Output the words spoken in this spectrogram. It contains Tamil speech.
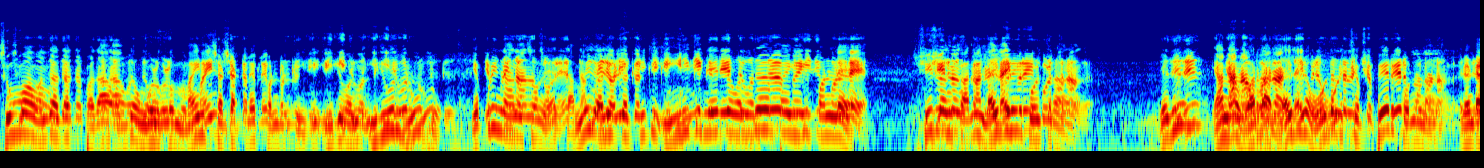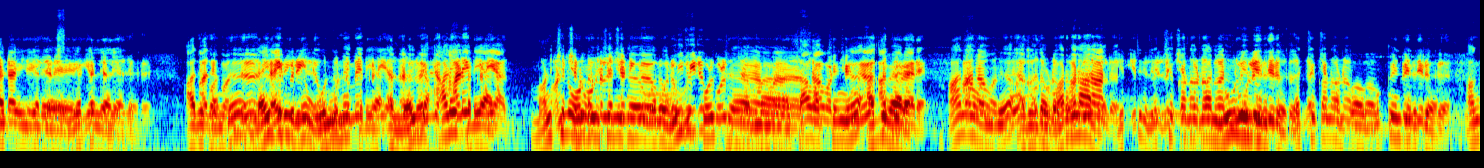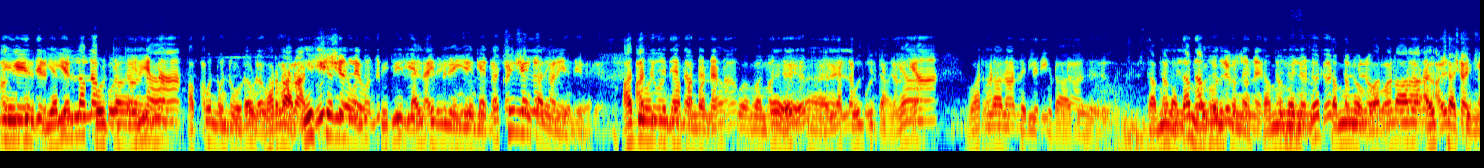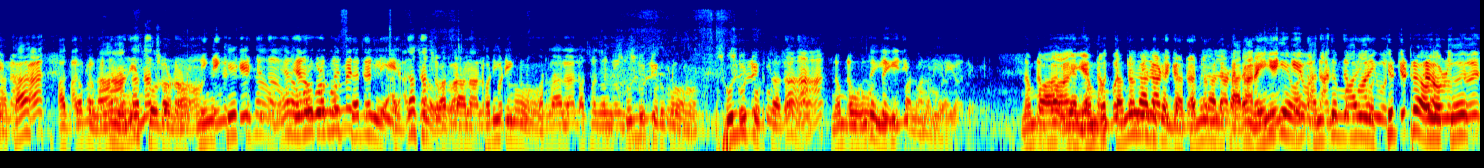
சும்மா வந்து அதை அதாவது வந்து உங்களுக்கு மைண்ட் செட்டப்ல பண்றதுக்கு இது வந்து இது ஒரு ரூட் எப்படி நான் சொன்னேன்? தமிழ் அழிக்கிறதுக்கு இன்னைக்கு நேற்று வந்து இது பண்ணல. ஸ்ரீலங்கா லைப்ரரி கொளுத்துறாங்க எது? ஏன்னா வர்ற லைப்ரரி ஒன்றரை லட்சம் பேர் கொண்டாங்க ரெண்டாயிரத்தி எட்டுல அதுக்கு வந்து லைப்ரரியில ஒண்ணுமே கிடையாது. லைப்ரரி ஆளே கிடையாது. மனுஷன் ஒன்று மனுஷனுக்கு ஒரு உயிர் கொளுத்து சாவச்சுங்க அது வேற. ஆனா வந்து அதோட வரலாறு எத்தனை லட்சக்கணக்கான நூல் எழுதிருக்கு லட்சக்கணக்கான புக் எழுதிருக்கு அங்க எழுதிருக்கு எல்லாம் கொளுத்தாங்க என்ன அப்போ நம்மளோட வரலாறு ஏஷியன்ல வந்து பெரிய லைப்ரரி எங்கன்னா ஸ்ரீலங்கால எழுதிருக்கு அது வந்து என்ன பண்றேன்னா வந்து எல்லாம் கொளுத்திட்டாங்க வரலாறு தெரியக்கூடாது. தமிழ் தான் முதல்ல சொன்னேன் தமிழனுக்கு தமிழ் வரலாறு அழிச்சாச்சுனாக்கா அதுக்கப்புறம் நான் என்ன சொல்றேன் நீங்க கேட்டுதான் தெரியல அதுதான் சொல்ல வரலாறு படிக்கணும் வரலாறு பசங்களுக்கு சொல்லி கொடுக்கணும். சொல்லி கொடுத்தாதான் நம்ம வந்து இது பண்ண முடியாது. நம்ம நம்ம தமிழ்நாடு எங்கே வந்து அந்த மாதிரி ஒரு திட்டு அவளுக்கு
